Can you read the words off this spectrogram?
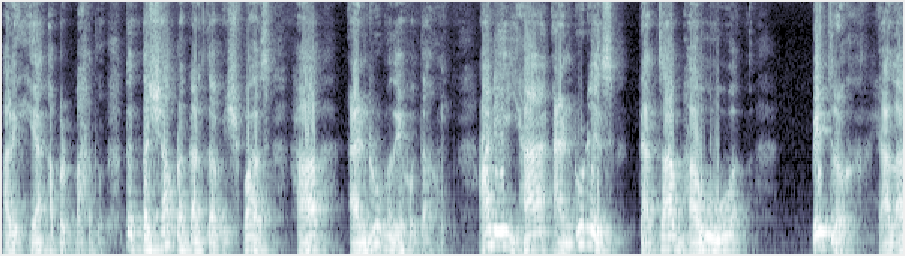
आणि हे आपण पाहतो. तर तशा प्रकारचा विश्वास हा अँड्रूमध्ये होता. आणि ह्या अँड्रूनेस त्याचा भाऊ पेत्र ह्याला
